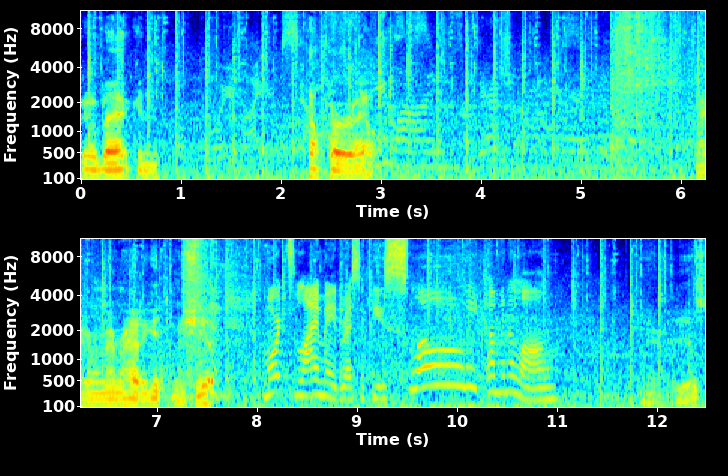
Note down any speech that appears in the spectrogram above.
We'll go back and help her out. I can remember how to get to my ship. Mort's limeade recipe's slowly coming along. There it is.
